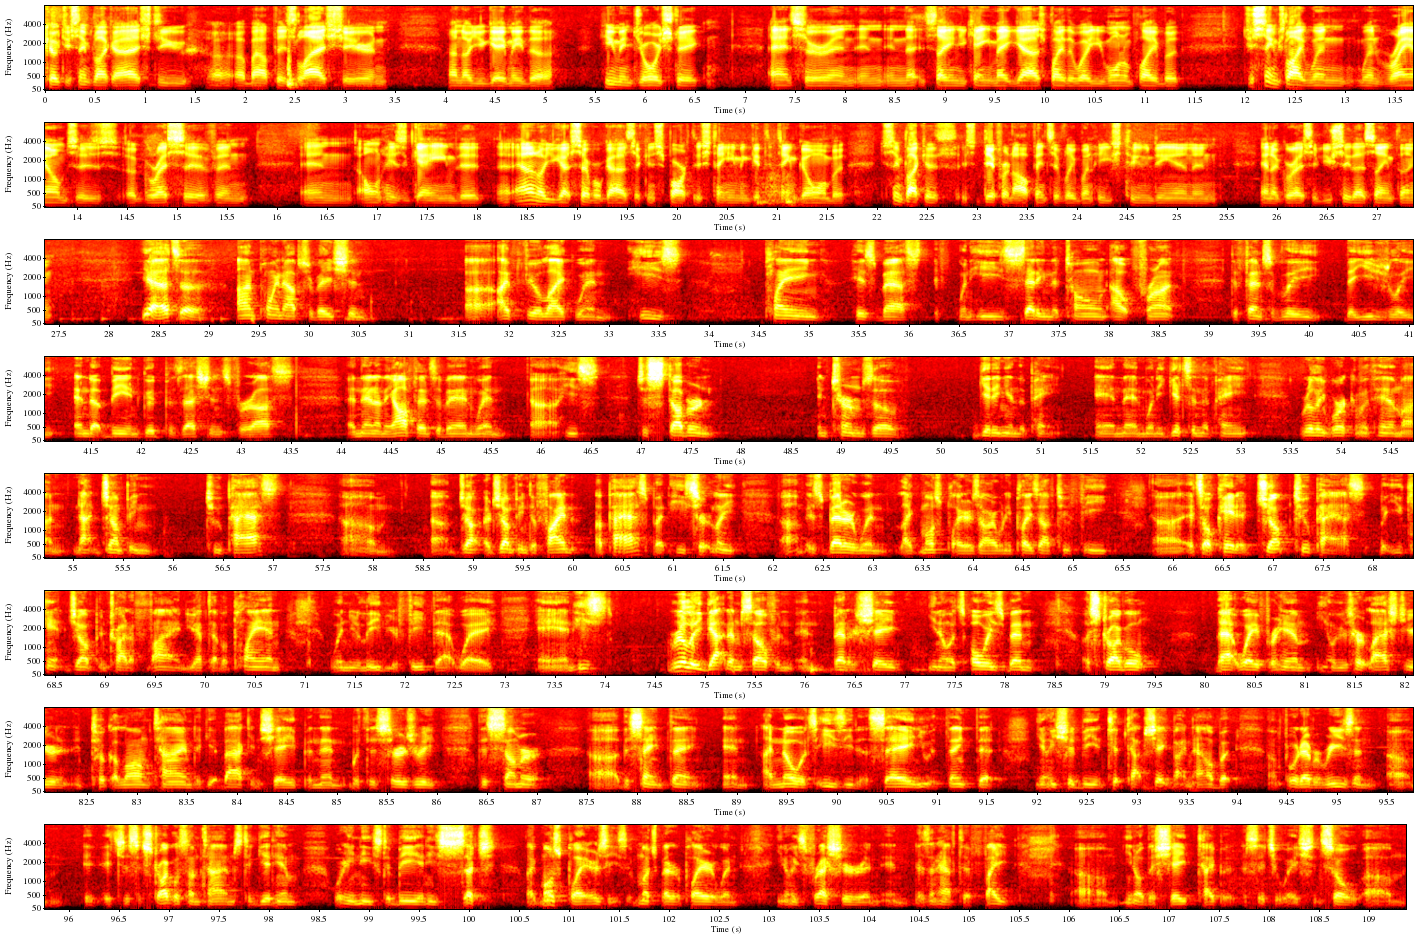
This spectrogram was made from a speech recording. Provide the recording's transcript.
Coach, it seems like I asked you uh, about this last year, and I know you gave me the human joystick answer and, and, and saying you can't make guys play the way you want them to play, but just seems like when, when Rams is aggressive and and on his game that I know you got several guys that can spark this team and get the team going, but it seems like it's, it's different offensively when he's tuned in and, and aggressive. You see that same thing? Yeah, that's a on point observation. Uh, I feel like when he's playing his best, if, when he's setting the tone out front defensively, they usually end up being good possessions for us. And then on the offensive end, when uh, he's just stubborn in terms of getting in the paint. And then when he gets in the paint, really working with him on not jumping to pass, um, um, ju- uh, jumping to find a pass, but he certainly um, is better when, like most players are, when he plays off two feet. Uh, it's okay to jump to pass, but you can't jump and try to find. You have to have a plan when you leave your feet that way. And he's really gotten himself in, in better shape. You know, it's always been a struggle that way for him. You know, he was hurt last year, and it took a long time to get back in shape. And then with his surgery this summer, uh, the same thing. And I know it's easy to say, and you would think that you know he should be in tip-top shape by now, but um, for whatever reason, um, it, it's just a struggle sometimes to get him where he needs to be. And he's such like most players, he's a much better player when you know he's fresher and, and doesn't have to fight um, you know the shape type of situation. So um,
